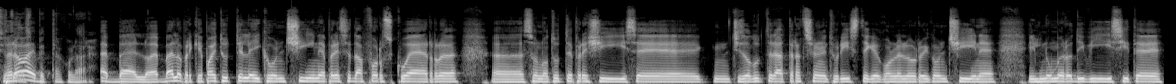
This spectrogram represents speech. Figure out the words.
però è spettacolare. È bello, è bello perché poi tutte le iconcine prese da Foursquare eh, sono tutte precise, mm, ci sono tutte le attrazioni turistiche con le loro iconcine, il numero di visite.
